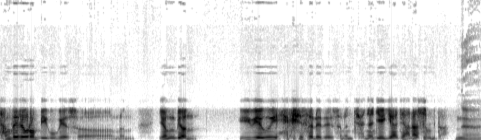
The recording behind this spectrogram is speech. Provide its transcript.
상대적으로 미국에서는 영변 이외의 핵시설에 대해서는 전혀 얘기하지 않았습니다. 네.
